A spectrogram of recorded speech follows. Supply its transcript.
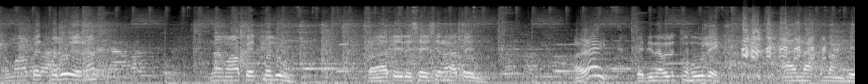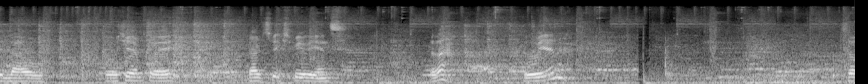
Ang mga pet malu yan ha? Na mga pet malu. Ito natin yung lisensya natin. Alright, pwede na ulit mahuli. Anak ng hilaw. So, syempre, cards to experience. Tara, uwi na. So,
